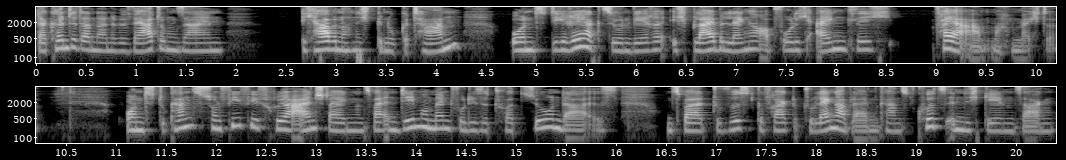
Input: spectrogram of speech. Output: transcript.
da könnte dann deine Bewertung sein, ich habe noch nicht genug getan. Und die Reaktion wäre, ich bleibe länger, obwohl ich eigentlich Feierabend machen möchte. Und du kannst schon viel, viel früher einsteigen. Und zwar in dem Moment, wo die Situation da ist. Und zwar, du wirst gefragt, ob du länger bleiben kannst. Kurz in dich gehen und sagen,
